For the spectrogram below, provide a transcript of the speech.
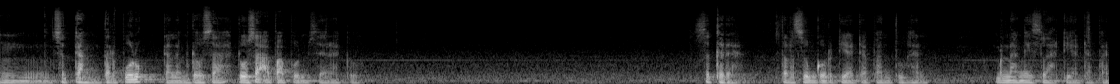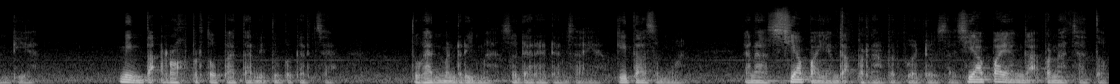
hmm, sedang terpuruk dalam dosa, dosa apa pun saudaraku segera tersungkur di hadapan Tuhan. Menangislah di hadapan dia. Minta roh pertobatan itu bekerja. Tuhan menerima saudara dan saya, kita semua. Karena siapa yang gak pernah berbuat dosa, siapa yang gak pernah jatuh.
